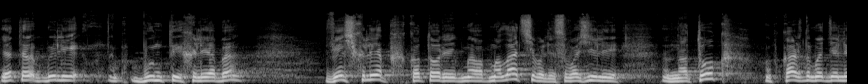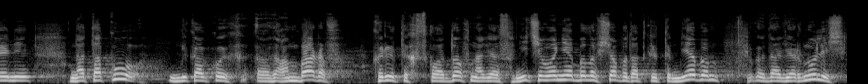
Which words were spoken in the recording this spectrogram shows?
это были бунты хлеба. Весь хлеб, который мы обмолачивали, свозили на ток в каждом отделении. На таку никаких э, амбаров крытых складов, навесов. Ничего не было, все под открытым небом. Когда вернулись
